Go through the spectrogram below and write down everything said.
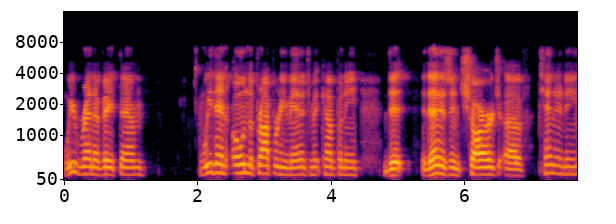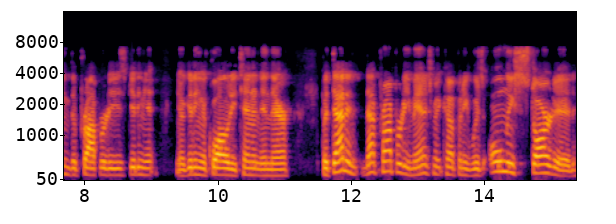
we renovate them. We then own the property management company that then is in charge of tenanting the properties, getting it, you know, getting a quality tenant in there. But that in, that property management company was only started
